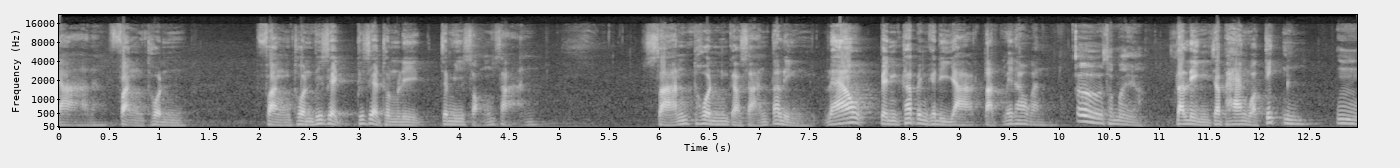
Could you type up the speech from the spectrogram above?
ยานะฝั่งทน ฝั่งทนพิเศษพิเศษทนบุรีจะมีสองศาลศาลทนกับศาลตลิ่ง แล้วเป็นถ้าเป็นคดียาตัดไม่เท่ากัน เออทำไมอะตลิ่งจะแพงกว่ากิ๊กหนึ่งอืม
